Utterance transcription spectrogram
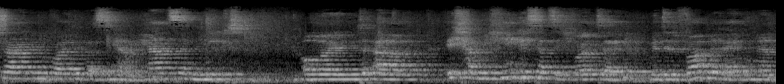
sagen wollte, was mir am Herzen liegt. Und ähm, ich habe mich hingesetzt, ich wollte mit den Vorbereitungen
